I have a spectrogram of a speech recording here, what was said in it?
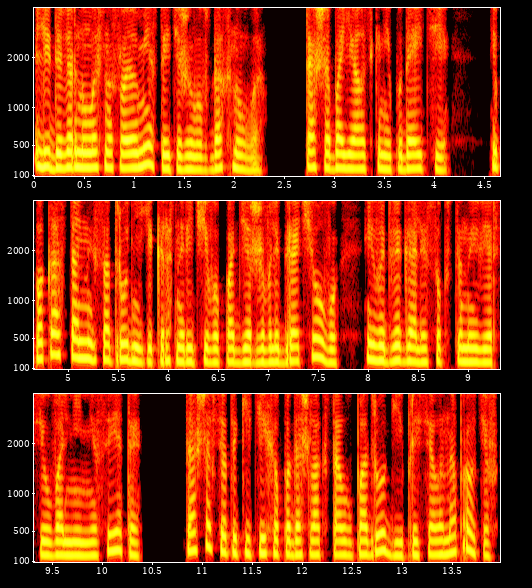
Лида вернулась на свое место и тяжело вздохнула. Таша боялась к ней подойти. И пока остальные сотрудники красноречиво поддерживали Грачеву и выдвигали собственные версии увольнения Светы, Таша все таки тихо подошла к столу подруги и присела напротив,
